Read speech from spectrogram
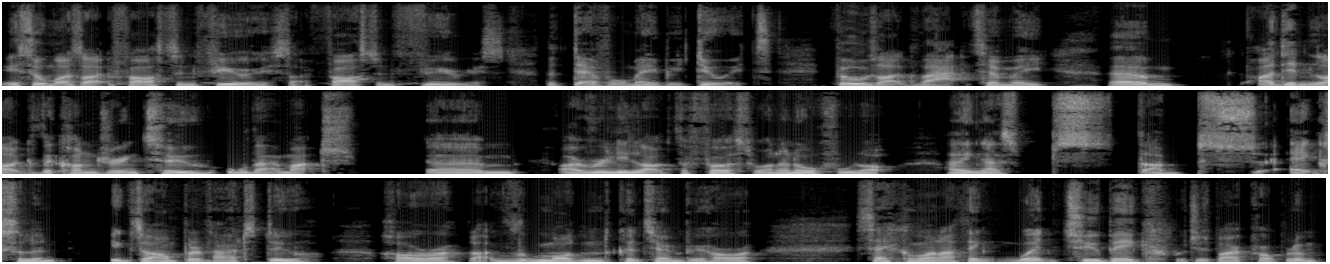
It's almost like Fast and Furious, like Fast and Furious. The devil maybe do it. Feels like that to me. Um, I didn't like The Conjuring 2 all that much. Um, I really liked the first one an awful lot. I think that's s- a s- excellent example of how to do horror, like modern contemporary horror. Second one, I think, went too big, which is my problem.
